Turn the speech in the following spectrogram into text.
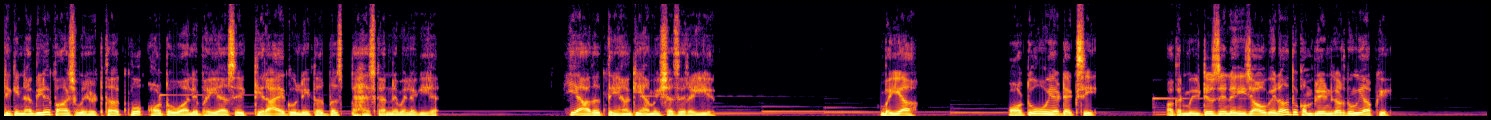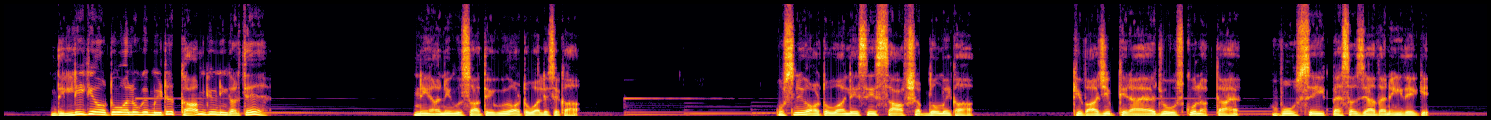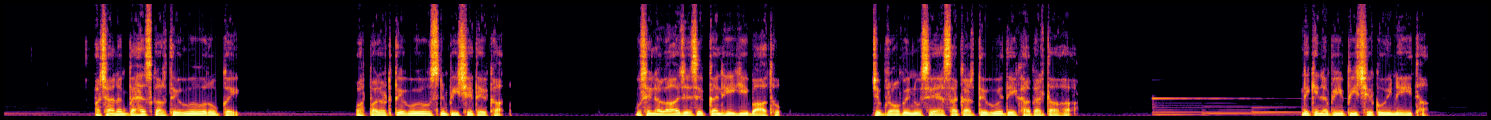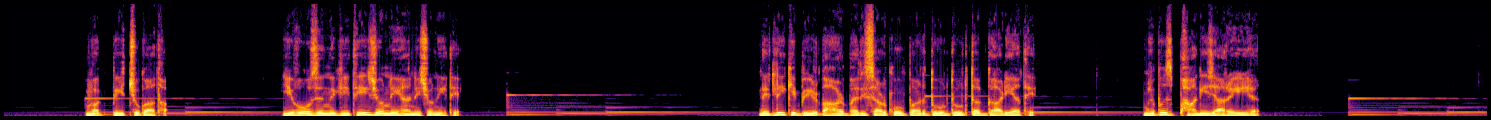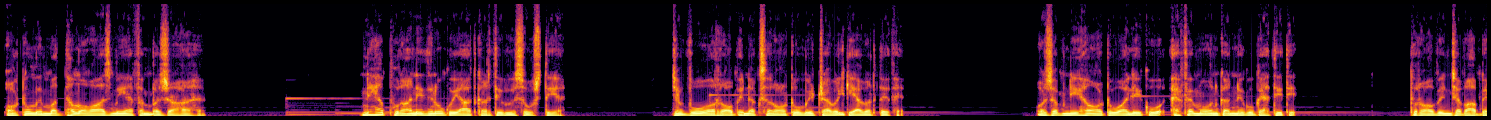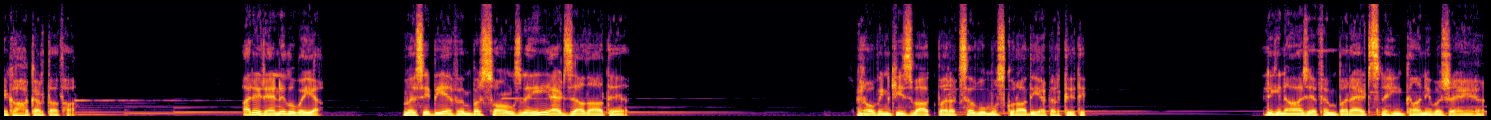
लेकिन अगले पाँच मिनट तक वो ऑटो वाले भैया से किराए को लेकर बस बहस करने में लगी है। ये आदत नेहा की हमेशा से रही है। भैया ऑटो हो या टैक्सी, अगर मीटर से नहीं जाओगे ना तो कंप्लेन कर दूँगी आपकी। दिल्ली के ऑटो वालों के मीटर काम क्यों नहीं करते नेहा ने गुस्साते हुए ऑटो वाले से कहा। उसने ऑटो वाले से साफ़ शब्दों में कहा कि वाजिब किराया जो उसको लगता है, वो उससे एक पैसा ज़्यादा नहीं देगी। अचानक बहस करते हुए वो रुक गई और पलटते हुए उसने पीछे देखा। उसे लगा जैसे कल ही की बात हो। जब रॉबिन उसे ऐसा करते हुए देखा करता था। लेकिन अभी पीछे कोई नहीं था। वक्त बीत चुका था। ये वो ज़िंदगी थी जो नेहा ने चुनी थी। दिल्ली की भीड़ भाड़ भरी सड़कों पर दूर दूर तक गाड़ियाँ थी, जो बस भागी जा रही है। ऑटो में मध्यम आवाज़ में एफएम बज रहा है। नेहा पुराने दिनों को याद करते हुए सोचती है। जब वो और रॉबिन अक्सर ऑटो में ट्रैवल किया करते थे। और जब नेहा ऑटो वाले को एफएम ऑन करने को कहती थी तो रॉबिन जवाब में कहा करता था, अरे, रहने दो भैया। वैसे भी एफएम पर सॉन्ग्स नहीं, एड्स ज़्यादा आते हैं। रॉबिन की इस बात पर अक्सर वो मुस्कुरा दिया करते थे। लेकिन आज एफएम पर एड्स नहीं, गाने बज रहे हैं।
